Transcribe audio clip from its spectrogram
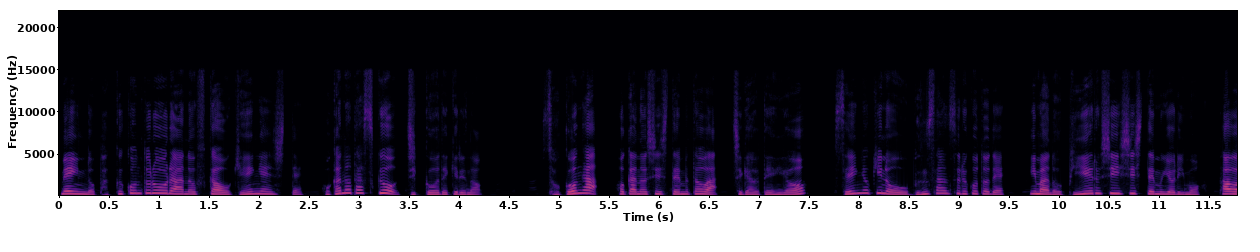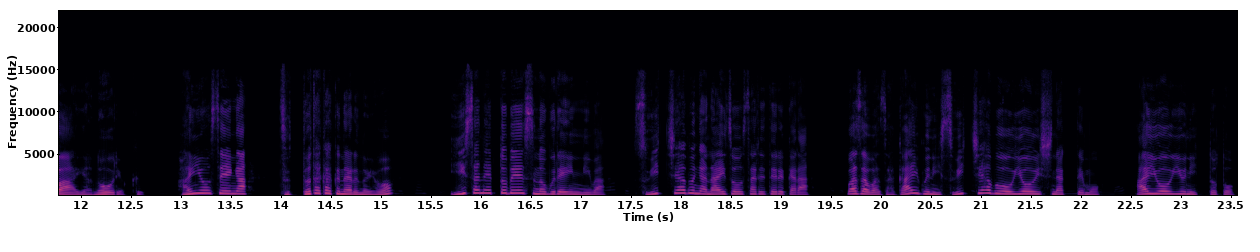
メインの PAC コントローラーの負荷を軽減して、他のタスクを実行できるの。そこが他のシステムとは違う点よ。制御機能を分散することで、今の PLC システムよりもパワーや能力、汎用性がずっと高くなるのよ。イーサネットベースのブレインにはスイッチハブが内蔵されてるからわざわざ外部にスイッチハブを用意しなくても IO ユニットと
